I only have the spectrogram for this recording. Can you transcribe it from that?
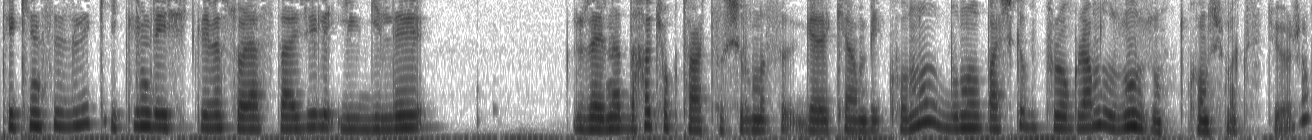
Tekinsizlik, iklim değişikliği ve sorastajı ile ilgili üzerine daha çok tartışılması gereken bir konu. Bunu başka bir programda uzun uzun konuşmak istiyorum.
